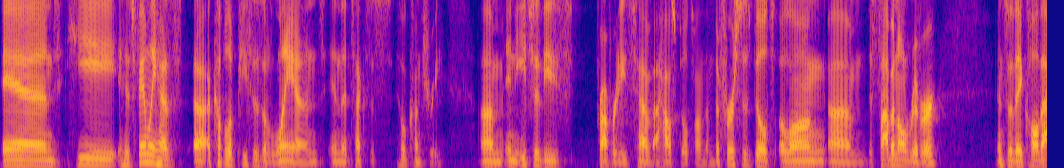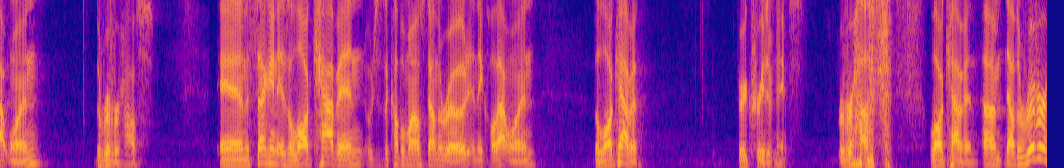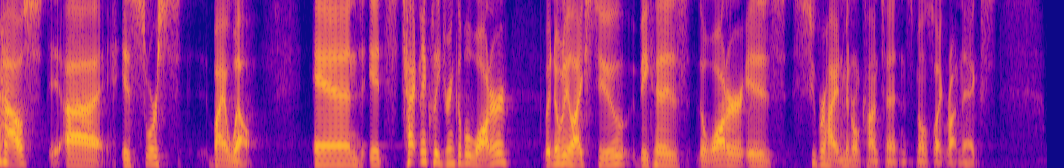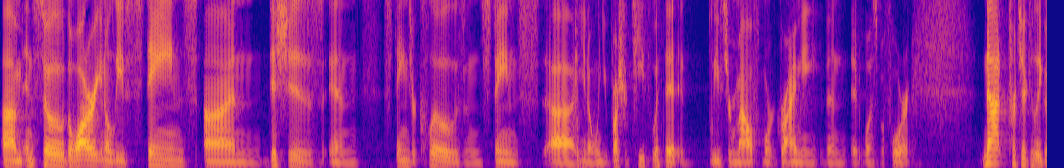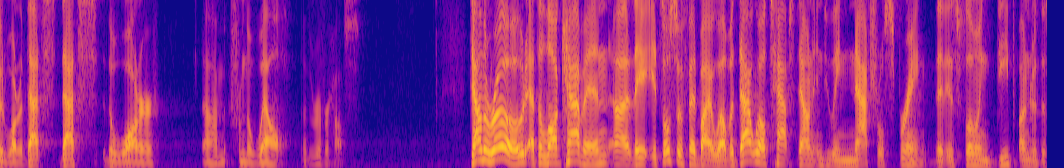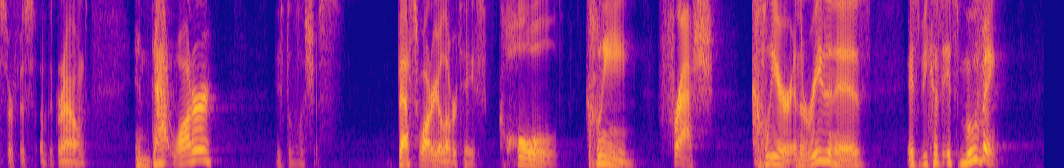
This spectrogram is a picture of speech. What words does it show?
and he his family has uh, a couple of pieces of land in the Texas Hill Country. Um, and each of these properties have a house built on them. The first is built along um, the Sabinal River, and so they call that one the River House. And the second is a log cabin, which is a couple miles down the road, and they call that one the log cabin. Very creative names. River House, log cabin. Um, now, the River House uh, is sourced by a well, and it's technically drinkable water, but nobody likes to because the water is super high in mineral content and smells like rotten eggs. Um, and so the water, you know, leaves stains on dishes and stains your clothes and stains, uh, you know, when you brush your teeth with it, it leaves your mouth more grimy than it was before. Not particularly good water. That's, that's the water um, from the well of the river house. Down the road at the log cabin, uh, they, it's also fed by a well, but that well taps down into a natural spring that is flowing deep under the surface of the ground. And that water is delicious. Best water you'll ever taste. Cold, clean, fresh, clear. And the reason is, is because it's moving,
